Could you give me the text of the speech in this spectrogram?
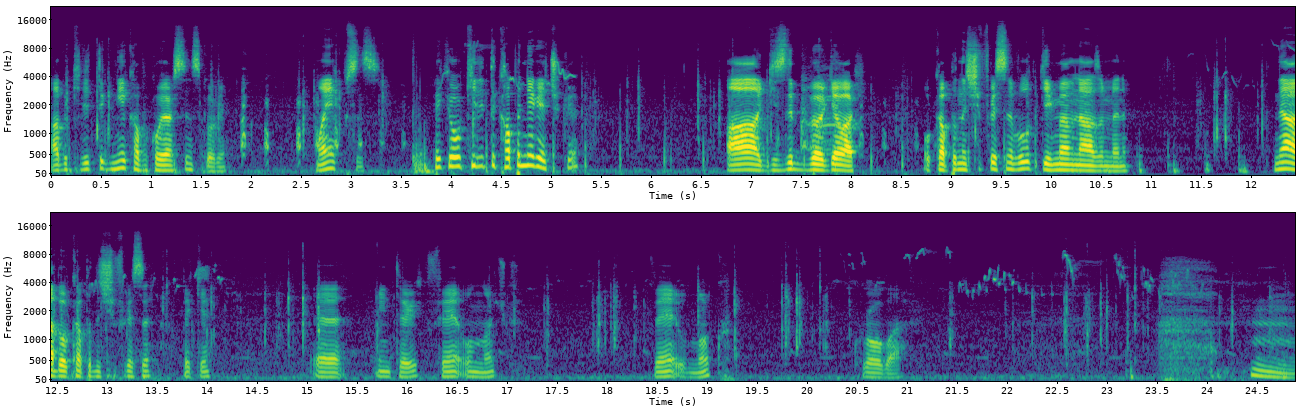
Abi kilitli niye kapı koyarsınız ki oraya? Manyak mısınız? Peki o kilitli kapı nereye çıkıyor? Aa gizli bir bölge var. O kapının şifresini bulup girmem lazım benim. Ne abi o kapının şifresi? Peki. Ee, Interik, F unlock. V unlock. Crowbar. Hmm.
